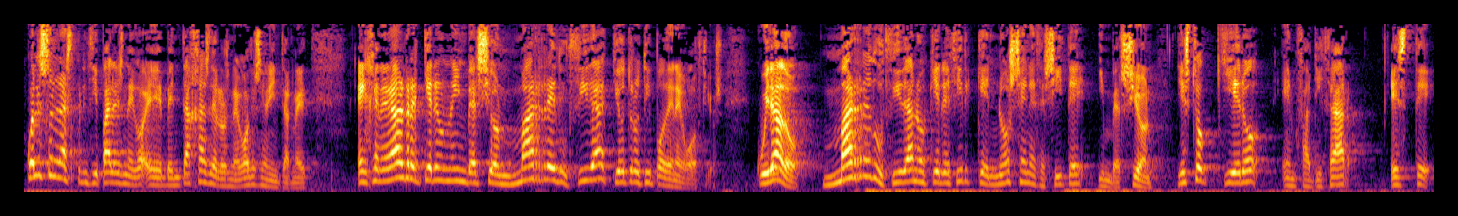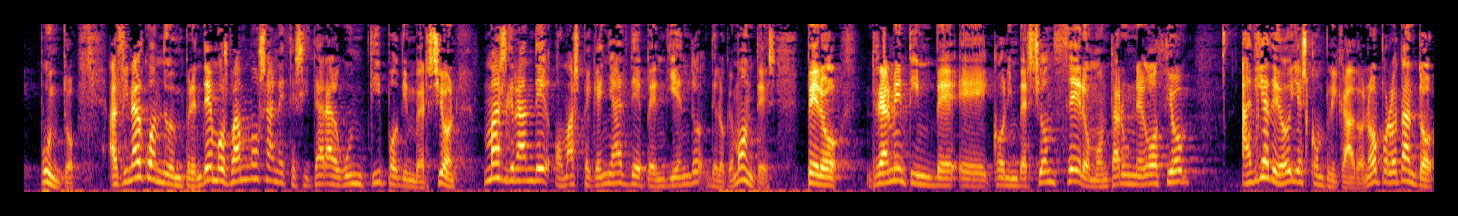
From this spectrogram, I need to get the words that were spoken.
¿Cuáles son las principales eh, ventajas de los negocios en Internet? En general requieren una inversión más reducida que otro tipo de negocios. Cuidado, más reducida no quiere decir que no se necesite inversión. Y esto quiero enfatizar este punto. Al final, cuando emprendemos, vamos a necesitar algún tipo de inversión, más grande o más pequeña, dependiendo de lo que montes. Pero realmente eh, con inversión cero montar un negocio a día de hoy es complicado, ¿no? Por lo tanto,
